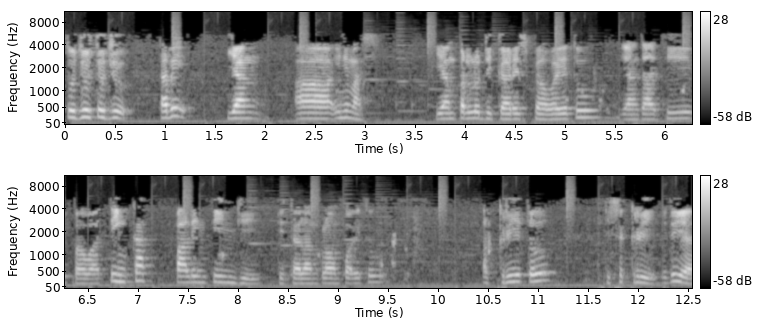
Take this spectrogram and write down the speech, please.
Setuju, setuju. Tapi yang uh, ini Mas, yang perlu digarisbawahi itu yang tadi bahwa tingkat paling tinggi di dalam kelompok itu agree itu disagree itu ya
